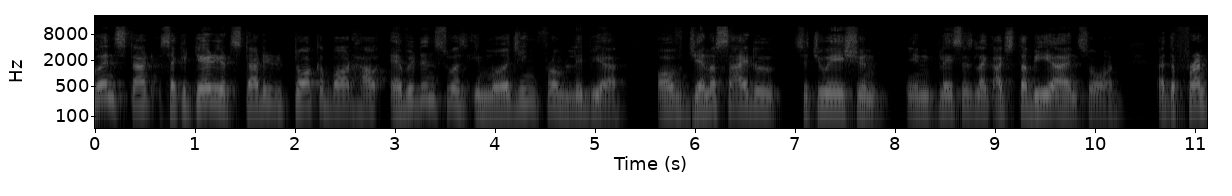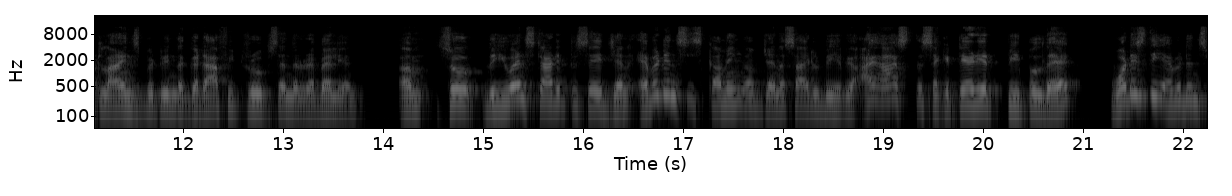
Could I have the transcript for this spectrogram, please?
UN start, Secretariat started to talk about how evidence was emerging from Libya of genocidal situation in places like Ajdabiya and so on, at the front lines between the Gaddafi troops and the rebellion. Um, so the UN started to say gen- evidence is coming of genocidal behavior. I asked the Secretariat people there, what is the evidence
